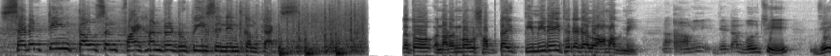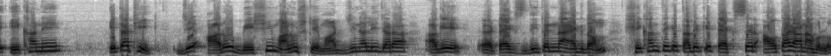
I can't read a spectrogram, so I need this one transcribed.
17,500 rupees in income tax. তো নারায়ণবাবু সবটাই তিমিরেই থেকে গেল আম আদমি আমি যেটা বলছি যে এখানে এটা ঠিক যে আরও বেশি মানুষকে মার্জিনালি যারা আগে ট্যাক্স দিতেন না একদম, সেখান থেকে তাদেরকে ট্যাক্সের আওতায় আনা হলো।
